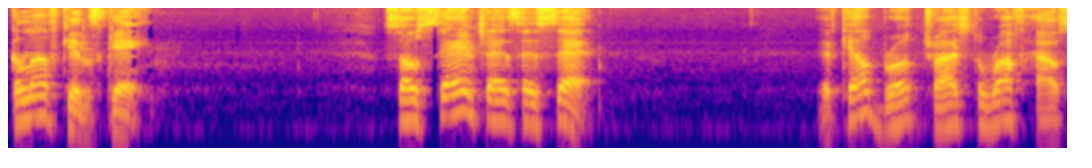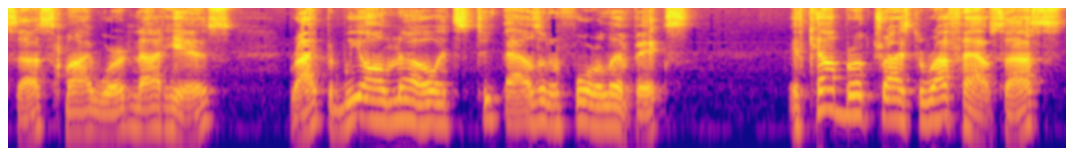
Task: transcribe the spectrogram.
Golovkin's game. So Sanchez has said, if Kell Brook tries to roughhouse us, my word, not his, right? But we all know it's 2004 Olympics. If Kell Brook tries to roughhouse us,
